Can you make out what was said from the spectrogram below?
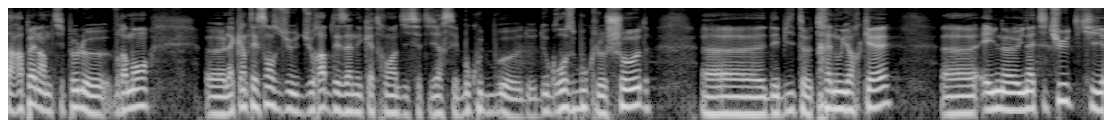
rappelle un petit peu le, vraiment euh, la quintessence du, rap des années 90. C'est-à-dire c'est beaucoup de, grosses boucles chaudes, des beats très new-yorkais et une, attitude qui,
